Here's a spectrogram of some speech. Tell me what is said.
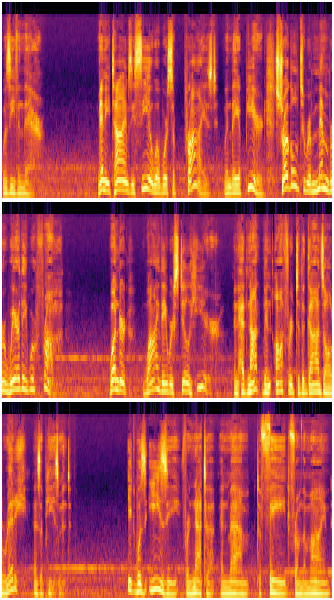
was even there. Many times Isiua were surprised when they appeared, struggled to remember where they were from, wondered why they were still here and had not been offered to the gods already as appeasement. It was easy for Nata and Mam to fade from the mind,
